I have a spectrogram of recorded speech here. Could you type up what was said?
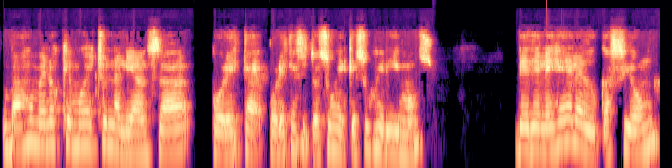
más o menos qué hemos hecho en la alianza, por esta, por esta situación y que sugerimos. Desde el eje de la educación,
